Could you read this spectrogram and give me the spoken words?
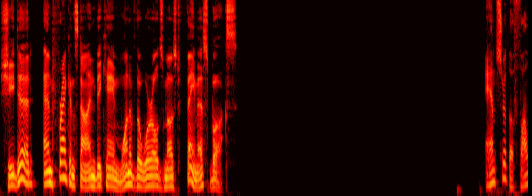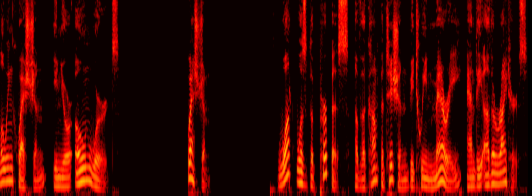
She did, and Frankenstein became one of the world's most famous books. Answer the following question in your own words. Question. What was the purpose of the competition between Mary and the other writers?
